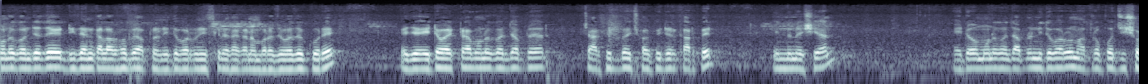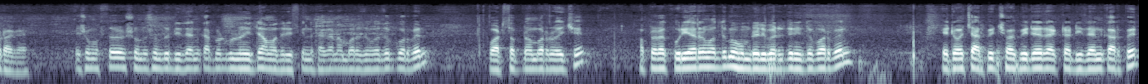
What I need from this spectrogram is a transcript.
মনে করেন যে ডিজাইন কালার হবে, আপনারা নিতে পারবেন স্ক্রিনে থাকা নাম্বারে যোগাযোগ করে। এই যে এটাও একটা মনে করেন আপনার চার ফিট বাই ছয় ফিটের কার্পেট ইন্দোনেশিয়ান এটাও মনে করেন যে আপনি নিতে পারবেন মাত্র পঁচিশশো টাকায়। এই সমস্ত সুন্দর সুন্দর ডিজাইন কার্পেটগুলো নিতে আমাদের স্ক্রিনে থাকা নাম্বারে যোগাযোগ করবেন। হোয়াটসঅ্যাপ নাম্বার রয়েছে। আপনারা কুরিয়ারের মাধ্যমে হোম ডেলিভারিতে নিতে পারবেন। এটাও চার ফিট ছয় ফিটের একটা ডিজাইন কার্পেট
